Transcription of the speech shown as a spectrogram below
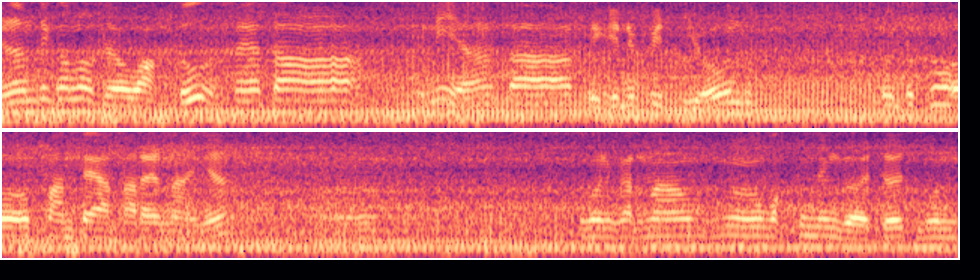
jadi nanti kalau ada waktu saya tak ini ya tak bikin video untuk untuk ke pantai akarenanya. Eh, cuman karena eh, waktunya nggak ada cuman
